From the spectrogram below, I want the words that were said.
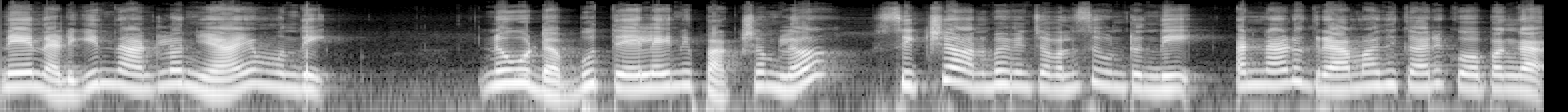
నేను అడిగిన దాంట్లో న్యాయం ఉంది. నువ్వు డబ్బు తేలేని పక్షంలో శిక్ష అనుభవించవలసి ఉంటుంది అన్నాడు గ్రామాధికారి కోపంగా.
